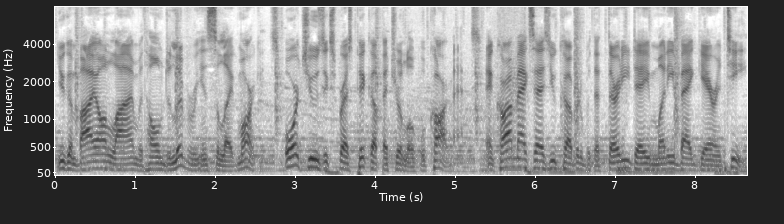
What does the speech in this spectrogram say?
you can buy online with home delivery in select markets, or choose express pickup at your local CarMax. And CarMax has you covered with a 30 day money back guarantee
